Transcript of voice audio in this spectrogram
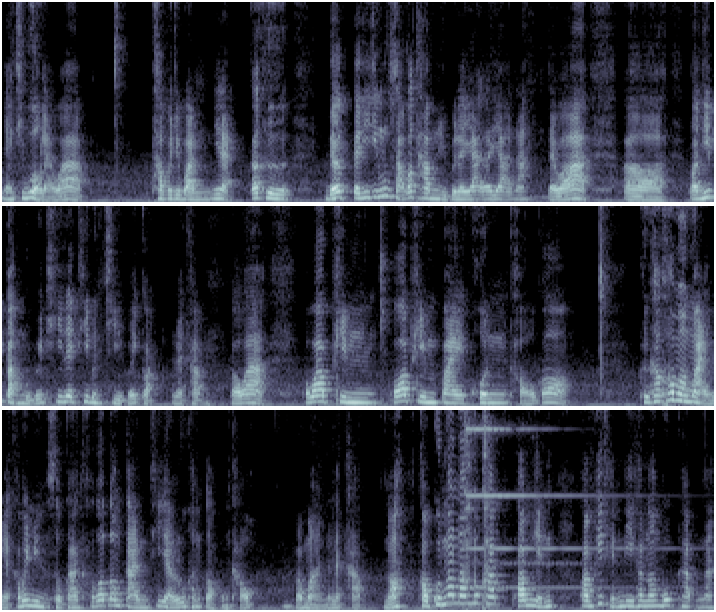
อย่างที่บอกแหละว่าทำปัจจุบันนี่แหละก็คือเดี๋ยวแต่จริงๆลูกสาวก็ทำอยู่เป็นระยะระยะนะ แต่ว่าอตอนนี้ปักหมุดไว้ที่เลขที่บัญชีไว้ก่อนนะครับ เพราะว่าเพราะว่าพิมพ์ เพราะว่าพิมพ์ไปคนเขาก็ คือเขาเข้ามาใหม่เนี่ยเขาไม่มีประสบการณ์เขาก็ต้องการที่จะรู้คำตอบของเขาประมาณนั้นนะครับเนาะขอบคุณมากน้องบุ๊กครับความเห็นความคิดเห็นดีครับน้องบุ๊กครับนะ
